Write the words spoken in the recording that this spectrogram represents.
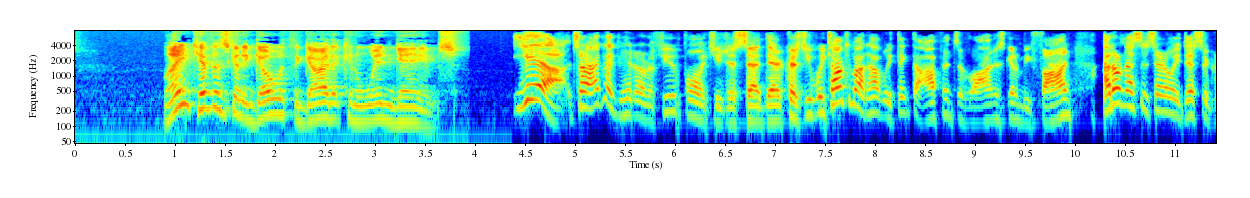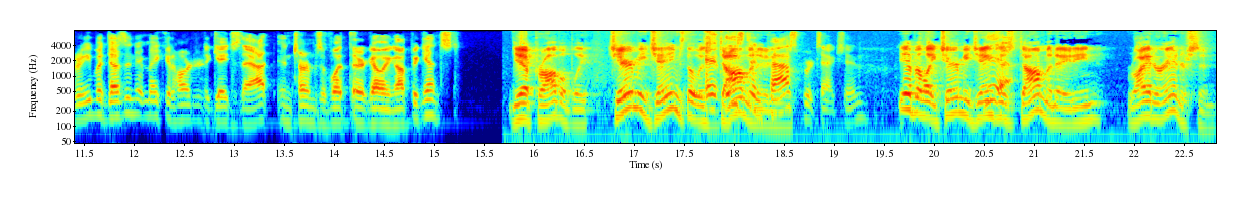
Lane Kiffin's going to go with the guy that can win games. Yeah, so I'd like to hit on a few points you just said there because we talked about how we think the offensive line is going to be fine. I don't necessarily disagree, but doesn't it make it harder to gauge that in terms of what they're going up against? Yeah, probably. Jeremy James though is At least dominating. in pass protection. yeah, but like Jeremy James Yeah. is dominating Ryder Anderson.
